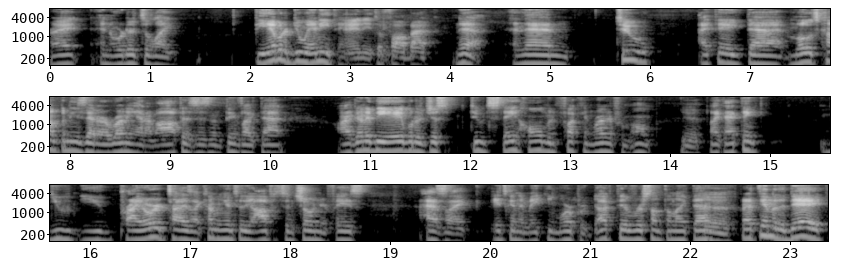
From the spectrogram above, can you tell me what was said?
right? In order to like be able to do anything. to fall back. Yeah. And then two, I think that most companies that are running out of offices and things like that are gonna be able to just dude stay home and fucking run it from home. Yeah. Like I think you you prioritize like coming into the office and showing your face as like it's gonna make you more productive or something like that. Yeah. But at the end of the day,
